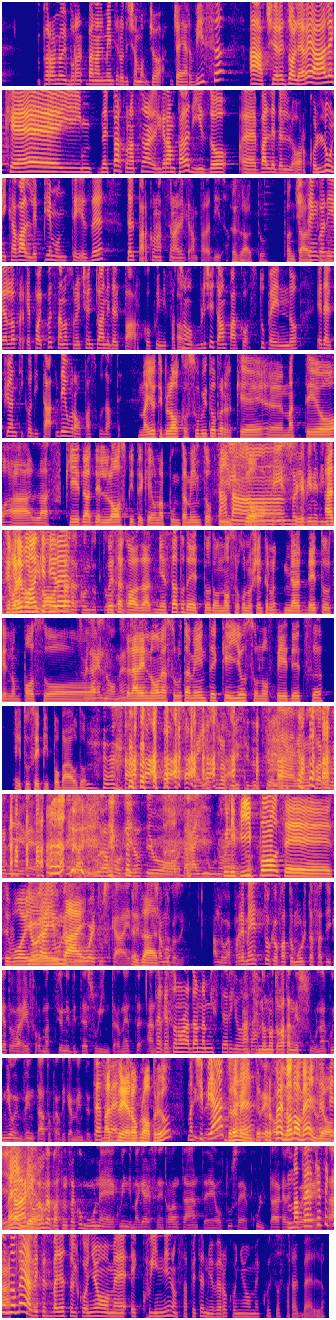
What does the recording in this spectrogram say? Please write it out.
però noi banalmente lo diciamo Jervis, a Ceresole Reale che è in- nel Parco Nazionale del Gran Paradiso, eh, Valle dell'Orco, l'unica valle piemontese del Parco Nazionale del Gran Paradiso. Esatto. Ci Fantastico. tengo a dirlo perché poi quest'anno sono i 100 anni del parco, quindi facciamo Ah. pubblicità, un parco stupendo ed è il più antico d'Europa, scusate. Ma io ti blocco subito perché eh, Matteo ha la scheda dell'ospite che è un appuntamento fisso. Fisso che viene Anzi, volevo anche dire questa cosa. Mi è stato detto da un nostro conoscente, mi ha detto che non posso Svelare il nome? svelare il nome assolutamente, che io sono Fedez e tu sei Pippo Baudo. Eh, io sono più istituzionale, non so come dire. La figura un pochino più da Rai 1. Quindi ecco. Pippo, se, se vuoi... Io Rai 1 vai. e tu, e tu Sky, dai, Esatto. diciamo così. Allora, premetto che ho fatto molta fatica a trovare informazioni di te su internet, anzi, Perché sono una donna misteriosa. anzi non ho trovata nessuna, quindi ho inventato praticamente tutto. Ma zero proprio? Ma Sì, ci zero. piace? Veramente? Zero, Perfetto. zero, No, no, meglio, È bellissimo. Sarà che il meglio. nome è abbastanza comune, quindi magari se ne trovano tante o tu sai occultare le Ma perché secondo me tracce. avete sbagliato il cognome e quindi non sapete il mio vero cognome, questo sarà il bello.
